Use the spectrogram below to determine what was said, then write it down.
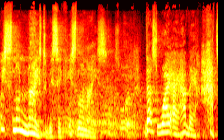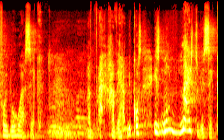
it's not nice to be sick. It's not nice. That's why I have a heart for people who are sick. I have a heart because it's not nice to be sick.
